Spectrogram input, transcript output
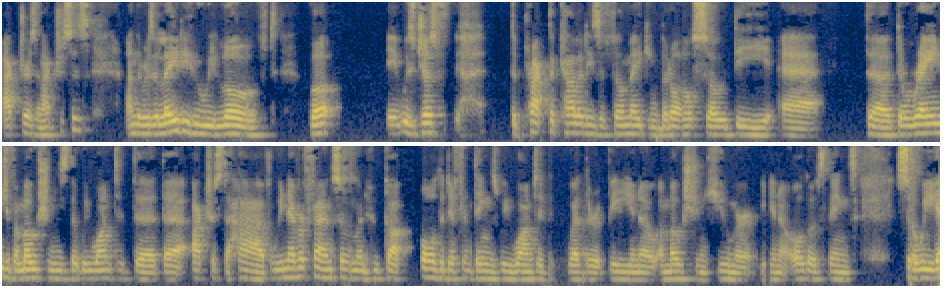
actors and actresses. And there was a lady who we loved, but it was just the practicalities of filmmaking, but also the uh, the the range of emotions that we wanted the the actress to have. We never found someone who got all the different things we wanted, whether it be you know emotion, humor, you know all those things. So we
